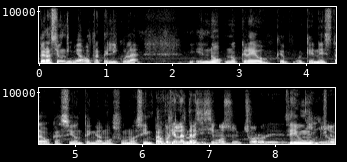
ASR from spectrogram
Pero así un guiño a otra película, eh, no, no creo que, en esta ocasión tengamos uno así en No, porque en la 3 hicimos un chorro de, sí, un chorro.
